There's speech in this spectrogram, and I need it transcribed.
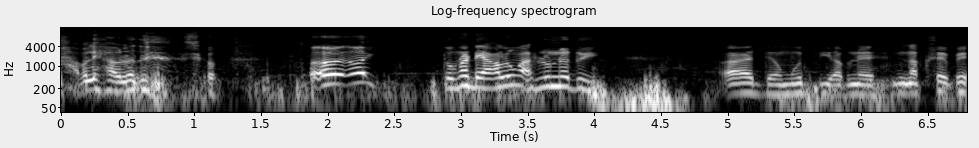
খাবলে খাবলে ওই তোমরা ডেকালুং আসলুম না তুই? আয় আপনি নকশে পে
